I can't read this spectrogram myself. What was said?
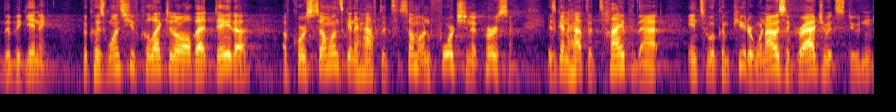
the beginning. Because once you've collected all that data, of course, someone's going to have to, some unfortunate person is going to have to type that into a computer. When I was a graduate student,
